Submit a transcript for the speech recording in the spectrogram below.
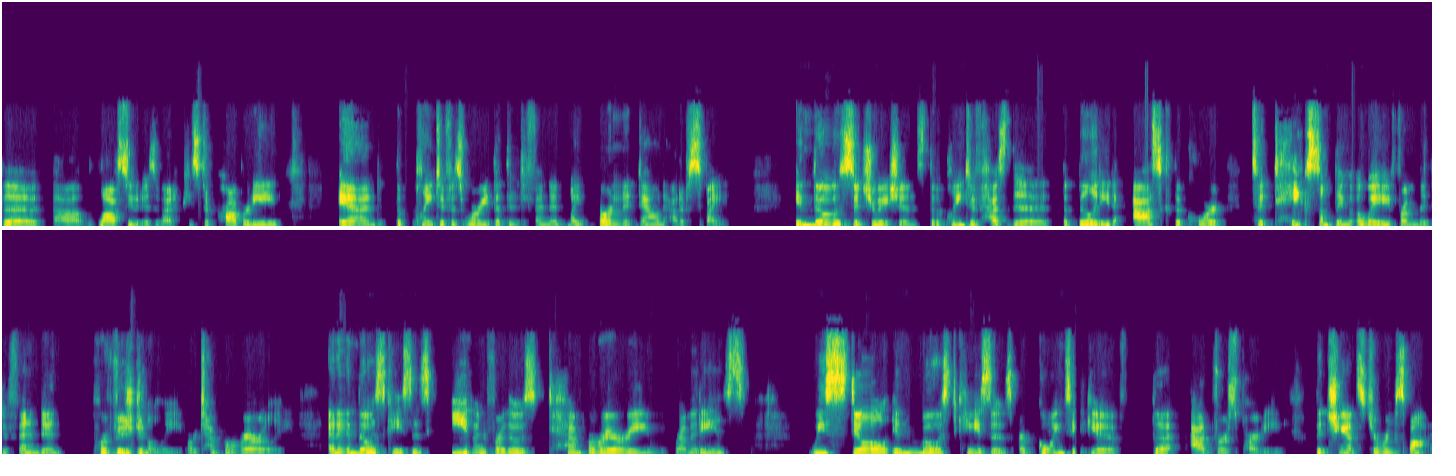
the uh, lawsuit is about a piece of property and the plaintiff is worried that the defendant might burn it down out of spite. In those situations, the plaintiff has the ability to ask the court to take something away from the defendant provisionally or temporarily. And in those cases, even for those temporary remedies, we still, in most cases, are going to give the adverse party the chance to respond,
